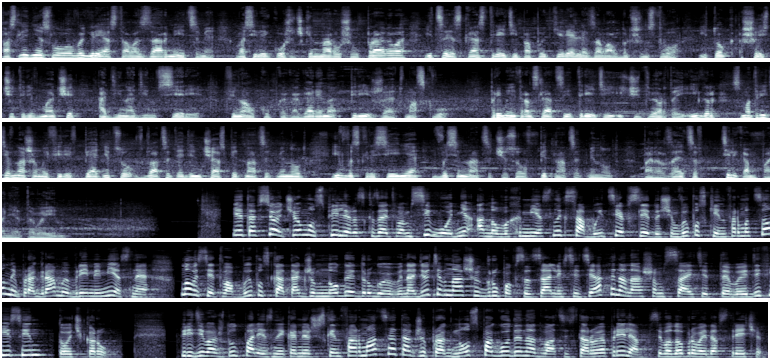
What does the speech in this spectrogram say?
Последнее слово в игре осталось за армейцами. Василий Кошечкин нарушил правила, и ЦСКА с третьей попытки реализовал большинство. Итог 6-4 в матче, 1-1 в серии. Финал Кубка Гагарина переезжает в Москву. Прямые трансляции третьей и четвертой игр смотрите в нашем эфире в пятницу в 21 час 15 минут и в воскресенье в 18 часов 15 минут. Павел Зайцев, телекомпания ТВИН. И это все, о чем успели рассказать вам сегодня, о новых местных событиях в следующем выпуске информационной программы «Время местное». Новости этого выпуска, а также многое другое вы найдете в наших группах в социальных сетях и на нашем сайте tvdefisin.ru. Впереди вас ждут полезные коммерческая информация, а также прогноз погоды на 22 апреля. Всего доброго и до встречи!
